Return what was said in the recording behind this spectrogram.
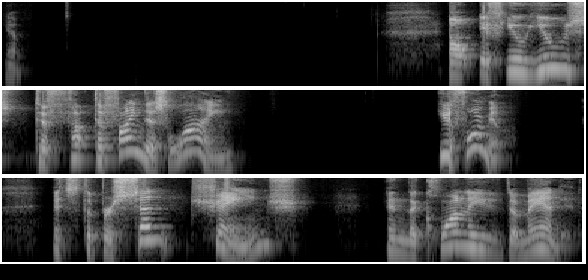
Yeah. Now, if you use to to find this line, use a formula. It's the percent change in the quantity demanded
